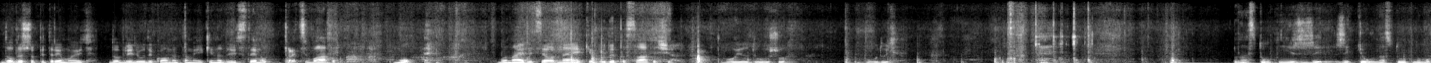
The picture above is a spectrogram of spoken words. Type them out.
Добре, що підтримують добрі люди коментами, які надають стимул працювати. Ну, бо знайдеться одне, яке буде писати, що твою душу будуть наступні жи- життю в наступному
